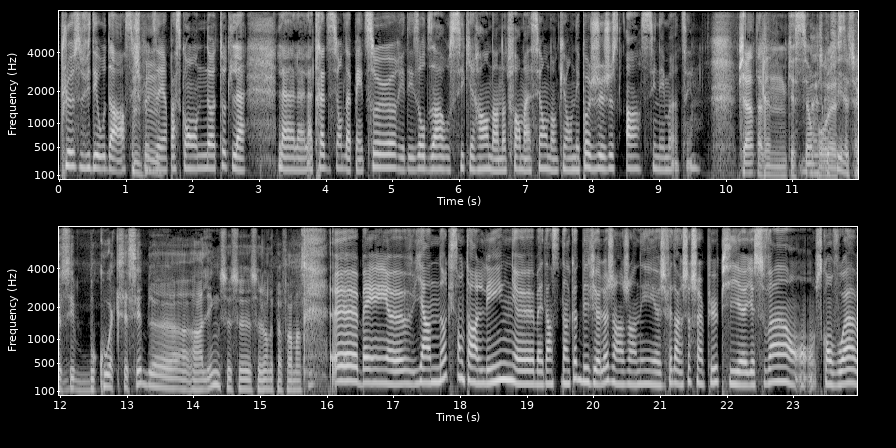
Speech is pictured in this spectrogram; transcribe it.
plus vidéo d'art, si je peux mhm. dire, parce qu'on a toute la, la, la, tradition de la peinture et des autres arts aussi qui rentrent dans notre formation. Donc, on n'est pas juste en cinéma. Pierre, tu avais une question ben, pour Est-ce que euh, c'est beaucoup accessible euh, en ligne, ce, ce, genre de performance euh, Ben, euh, il y en a qui sont en ligne. ben, dans, dans, le cas de Béviola, j'en ai, j'ai fait de la recherche un peu. Puis il y a souvent, ce qu'on voit,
